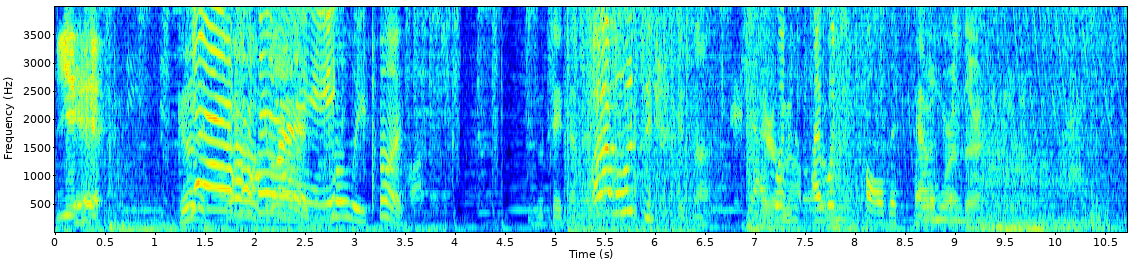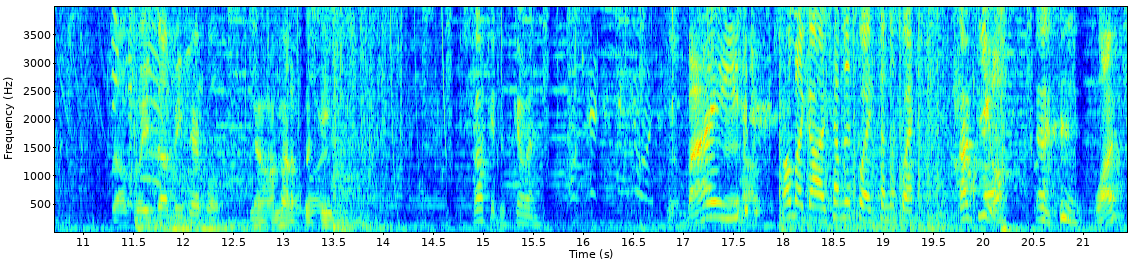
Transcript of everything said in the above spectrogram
Yeah. Good Yay! job, lads. Holy fuck. Hostage. Is this safe down there? Ah, Valencia! It's not. Yeah, I wouldn't, I wouldn't call this That close. One more in there. Up, wait up, be careful. No, I'm not a pussy. Fuck it, just go in. Bye. Oh my god, come this way, come this way. Up to you! What?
